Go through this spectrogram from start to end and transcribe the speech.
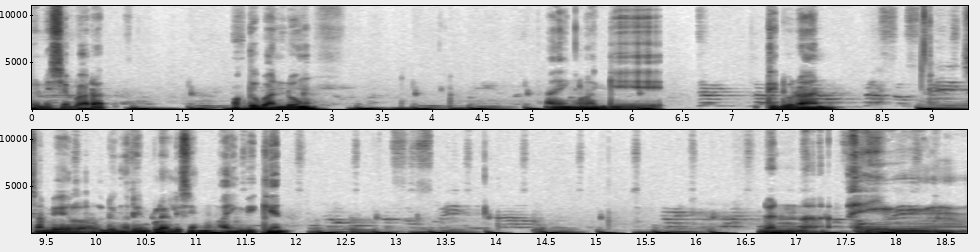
Indonesia Barat waktu Bandung. Aing lagi tiduran sambil dengerin playlist yang Aing bikin. Dan Aing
